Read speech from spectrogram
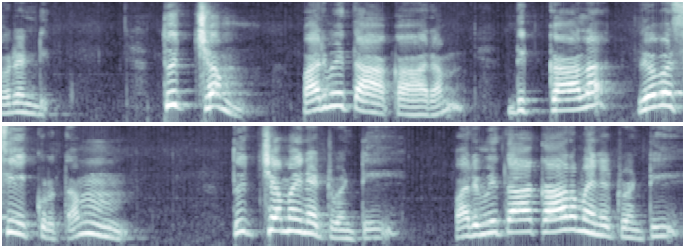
చూడండి. తుచ్చం పరిమితాకారం దిక్కాల వ్యవసీకృతం. తుచ్చమైనటువంటి పరిమితాకారమైనటువంటి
